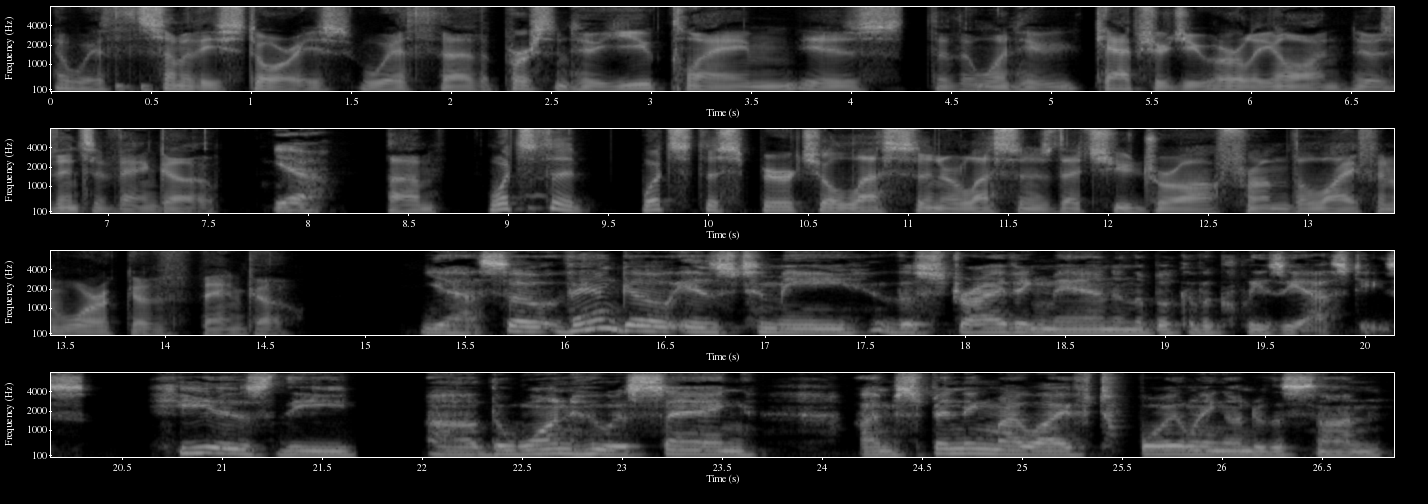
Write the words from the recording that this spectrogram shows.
with some of these stories with uh, the person who you claim is the, the, one who captured you early on, who was Vincent van Gogh. Yeah. Um, what's the what's the spiritual lesson or lessons that you draw from the life and work of Van Gogh? Yeah. So Van Gogh is to me the striving man in the book of Ecclesiastes. He is the uh, the one who is saying, I'm spending my life toiling under the sun,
